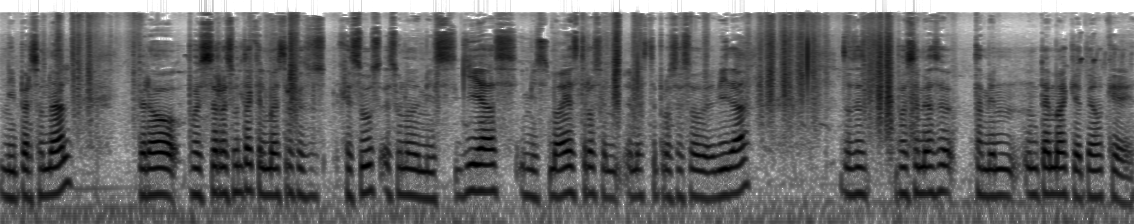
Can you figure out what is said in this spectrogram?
ni personal. Pero pues resulta que el Maestro Jesús, Jesús es uno de mis guías y mis maestros en, en, este proceso de vida. Entonces pues se me hace también un tema que tengo que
